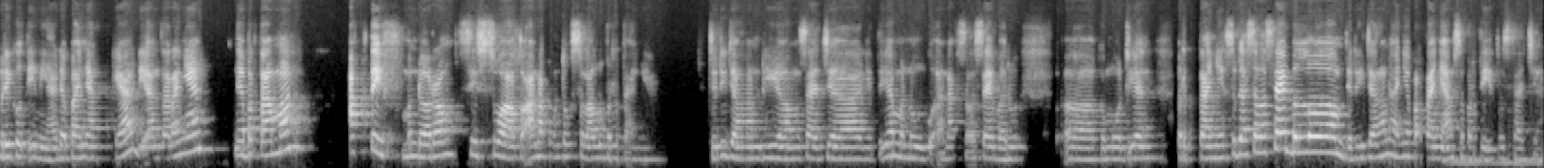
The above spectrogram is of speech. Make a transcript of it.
berikut ini. Ada banyak ya, di antaranya yang pertama aktif mendorong siswa atau anak untuk selalu bertanya. Jadi jangan diam saja gitu ya menunggu anak selesai baru uh, kemudian bertanya sudah selesai belum. Jadi jangan hanya pertanyaan seperti itu saja.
